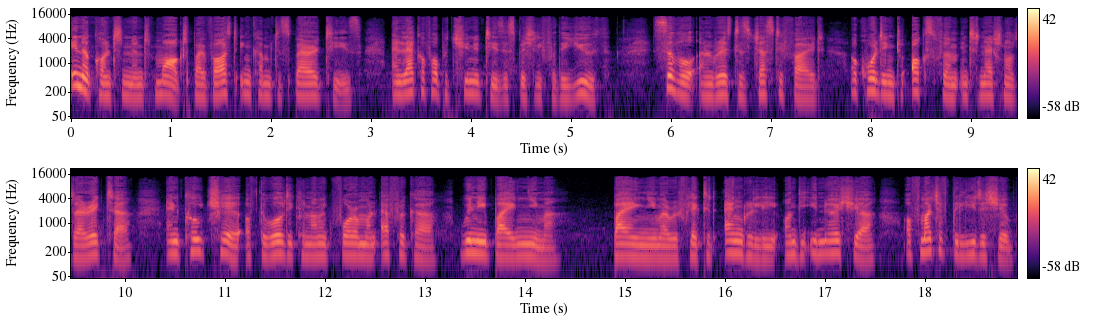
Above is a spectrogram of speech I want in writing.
In a continent marked by vast income disparities and lack of opportunities, especially for the youth, civil unrest is justified, according to Oxfam International Director and co-chair of the World Economic Forum on Africa, Winnie Byanyima. Byanyima reflected angrily on the inertia of much of the leadership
